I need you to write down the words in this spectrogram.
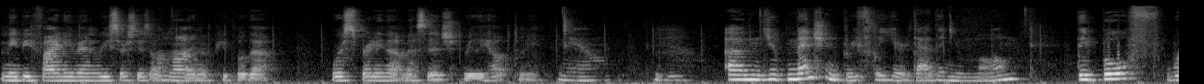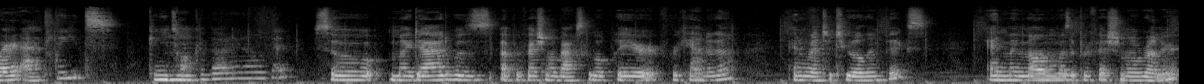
maybe find even resources online of people that were spreading that message really helped me. Yeah. Mm-hmm. Um, you mentioned briefly your dad and your mom. They both were athletes. Can you Mhm. talk about it a little bit? So my dad was a professional basketball player for Canada and went to two Olympics, and my mom was a professional runner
